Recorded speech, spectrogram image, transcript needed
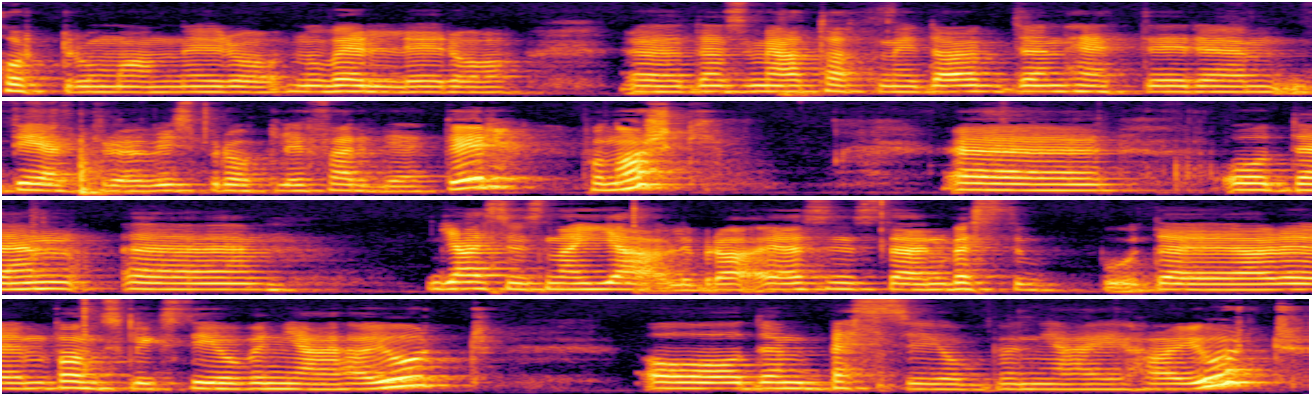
kortromaner og noveller. og uh, Den som jeg har tatt med i dag, den heter um, 'Delprøve i språklige ferdigheter' på norsk. Uh, og den Jeg syns den er jævlig bra. Jeg synes det Det er den vanskeligste jobben jeg har gjort. Og den beste jobben jeg har gjort.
